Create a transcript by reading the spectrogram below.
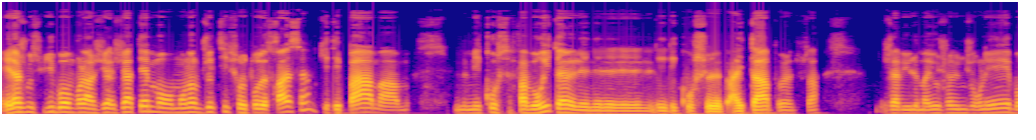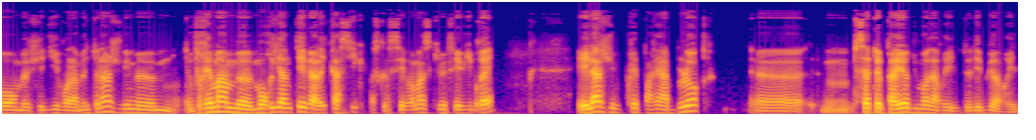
Et là je me suis dit bon voilà j'ai atteint mon, objectif sur le Tour de France qui n'était pas mes courses favorites hein, les, les, courses à étapes tout ça j'avais eu le maillot jaune une journée. Bon, ben, j'ai dit, voilà, maintenant, je vais me, vraiment m'orienter vers les classiques parce que c'est vraiment ce qui me fait vibrer. Et là, j'ai préparé à bloc euh, cette période du mois d'avril, de début avril.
